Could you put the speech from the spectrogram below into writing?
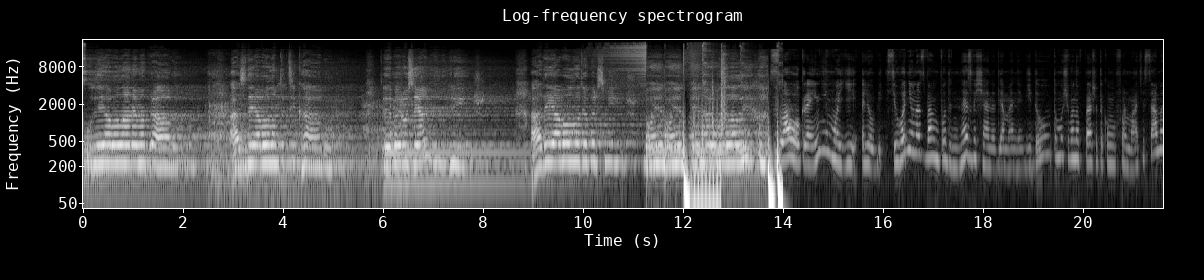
У диявола нема права, а з дияволом так цікаво. Беруся ангел гріш, а дияволу тепер сміш. Моє, моє, моє наробила лиха. Слава Україні, мої любі! Сьогодні у нас з вами буде незвичайне для мене відео, тому що воно вперше в такому форматі саме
